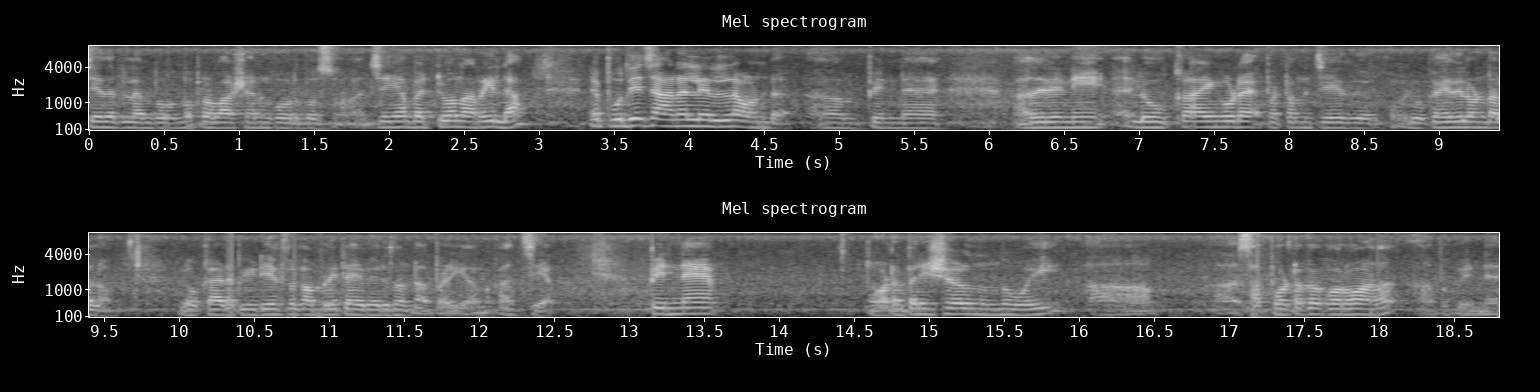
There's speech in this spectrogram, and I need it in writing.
ചെയ്തിട്ടില്ലെന്ന് തോന്നുന്നു. പ്രഭാഷകനും കോർദോസും ചെയ്യാൻ പറ്റുമോ അറിയില്ല പുതിയ ചാനലിലെല്ലാം ഉണ്ട്. പിന്നെ അതിലിനി ലൂക്കായും കൂടെ പെട്ടെന്ന് ചെയ്ത് തീർക്കും. ലൂക്ക ഇതിലുണ്ടല്ലോ. ലൂക്കായുടെ പി ഡി എഫ് കംപ്ലീറ്റ് ആയി വരുന്നുണ്ട്. അപ്പോഴേക്കും നമുക്ക് അത് ചെയ്യാം. പിന്നെ മോഡൽ പരീക്ഷകൾ നിന്നുപോയി. സപ്പോർട്ടൊക്കെ കുറവാണ്. അപ്പോൾ പിന്നെ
